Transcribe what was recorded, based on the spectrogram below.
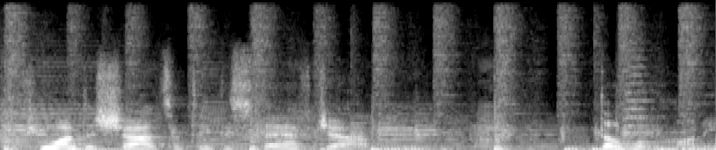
If you want the shots, I'll take the staff job. Double the money.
